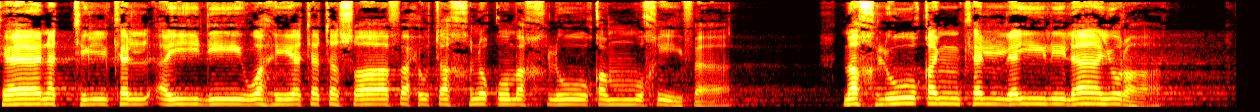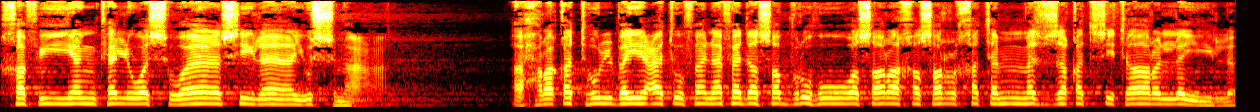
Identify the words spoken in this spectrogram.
كانت تلك الأيدي وهي تتصافح تخنق مخلوقا مخيفا. مخلوقا كالليل لا يرى خفيا كالوسواس لا يسمع. أحرقته البيعة فنفد صبره وصرخ صرخة مزقت ستار الليل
